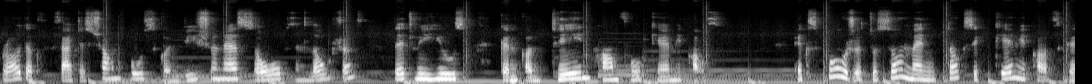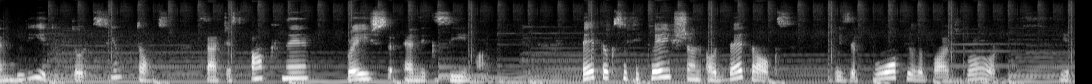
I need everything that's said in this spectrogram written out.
products such as shampoos, conditioners, soaps, and lotions that we use can contain harmful chemicals. Exposure to so many toxic chemicals can lead to symptoms such as acne, rash, and eczema. Detoxification or detox is a popular buzzword. It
